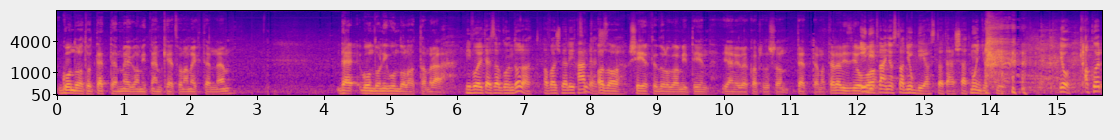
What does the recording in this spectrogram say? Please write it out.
gondolatot tettem meg, amit nem kellett volna megtennem, de gondolni gondolhattam rá. Mi volt ez a gondolat? Avasd belét Hát szíves? az a sértő dolog, amit én Jenővel kapcsolatosan tettem a televízióban. Indítványoztad nyugdíjaztatását, mondjuk ki. Jó, akkor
